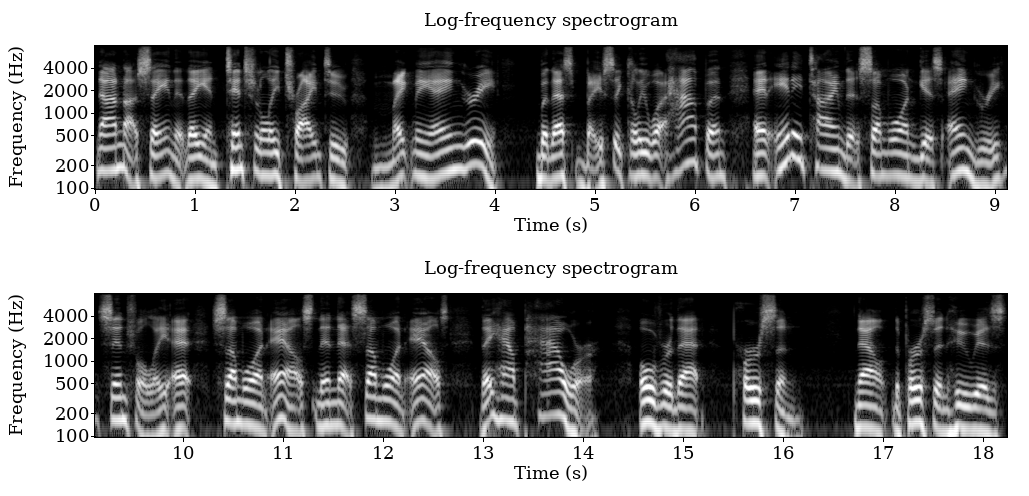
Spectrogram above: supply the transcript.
Now, I'm not saying that they intentionally tried to make me angry. but that's basically what happened. And any time that someone gets angry sinfully at someone else, then that someone else, they have power over that person. Now, the person who is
